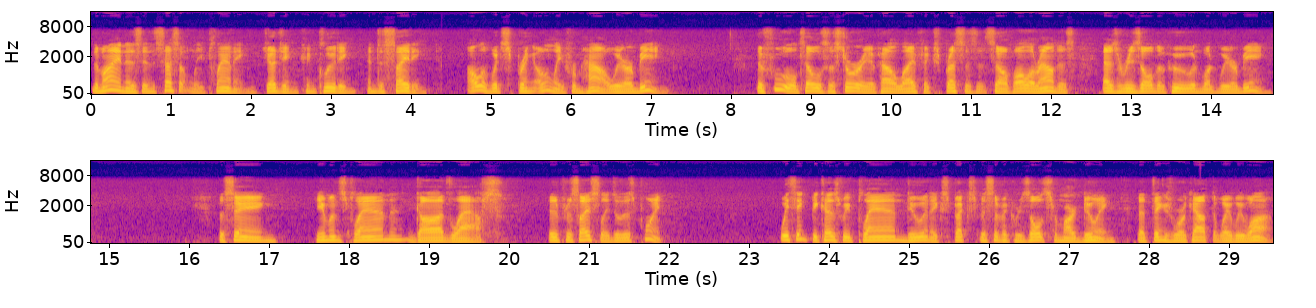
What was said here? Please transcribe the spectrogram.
The mind is incessantly planning, judging, concluding, and deciding, all of which spring only from how we are being. The fool tells the story of how life expresses itself all around us as a result of who and what we are being. The saying, humans plan, God laughs, is precisely to this point. We think because we plan, do, and expect specific results from our doing that things work out the way we want.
